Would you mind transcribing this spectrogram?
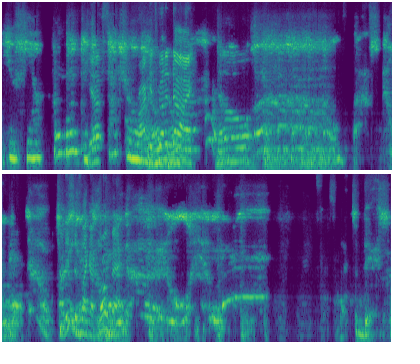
You feel romantic, Yep. sexual. Rocket's gonna die. No. Oh, this is like a throwback. To this.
